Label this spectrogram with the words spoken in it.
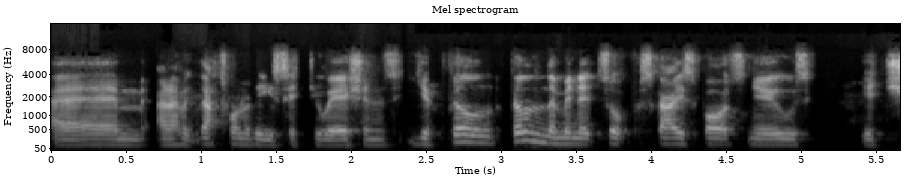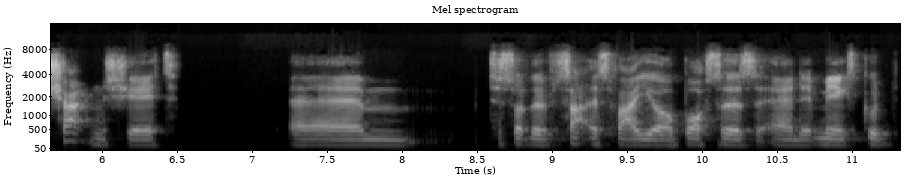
Um, and I think that's one of these situations. You're fill, filling the minutes up for Sky Sports News you're chatting shit um, to sort of satisfy your bosses, and it makes good,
